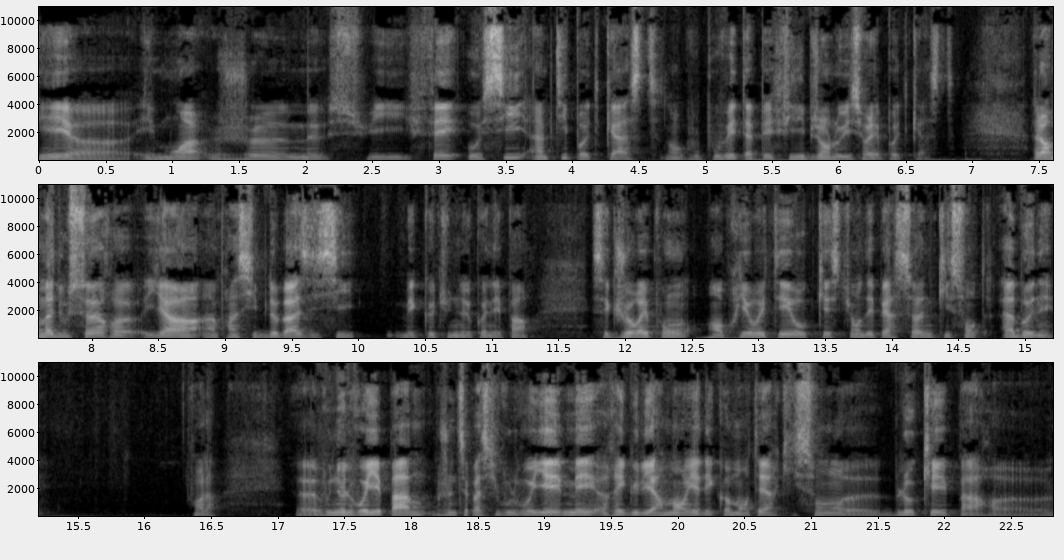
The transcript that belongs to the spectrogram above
Euh, et, moi, je me suis fait aussi un petit podcast. Donc vous pouvez taper Philippe Jean-Louis sur les podcasts. Alors ma douceur, il y a un principe de base ici, mais que tu ne connais pas, c'est que je réponds en priorité aux questions des personnes qui sont abonnées. Voilà. Euh, vous ne le voyez pas, je ne sais pas si vous le voyez, mais régulièrement il y a des commentaires qui sont euh, bloqués par, euh,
